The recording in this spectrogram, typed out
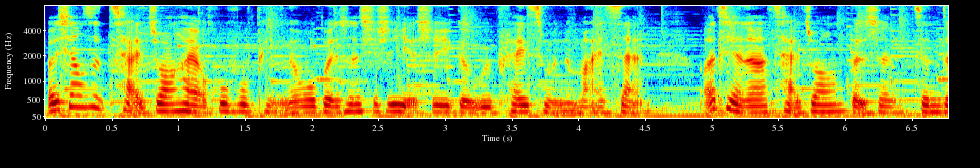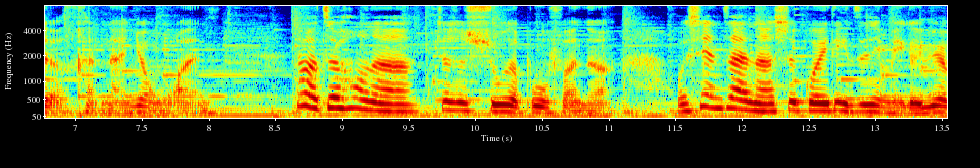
而像是彩妆还有护肤品呢，我本身其实也是一个 replacement 的 mindset，而且呢彩妆本身真的很难用完。那么最后呢，就是书的部分呢。我现在呢是规定自己每个月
